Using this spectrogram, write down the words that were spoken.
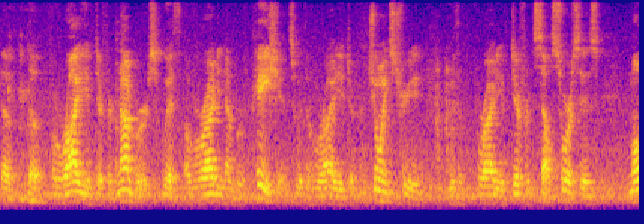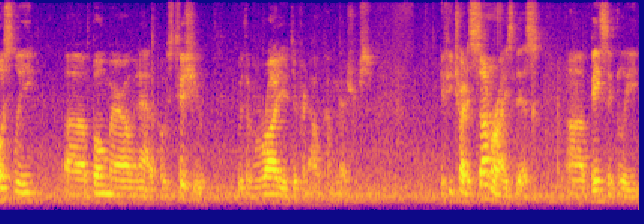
the, the variety of different numbers with a variety number of patients, with a variety of different joints treated, with a variety of different cell sources, mostly uh, bone marrow and adipose tissue, with a variety of different outcome measures. If you try to summarize this, uh, basically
